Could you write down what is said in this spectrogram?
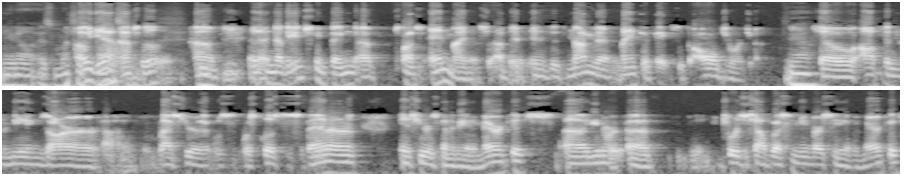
You know, as much as Oh as yeah, possible. absolutely. Um, and, and now the interesting thing, uh, plus and minus of it, is it's not an Atlanta base; it's all Georgia. Yeah. So often the meetings are. Uh, last year it was was close to Savannah. This year is going to be at Americus, uh, uh, Georgia Southwestern University of Americus.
